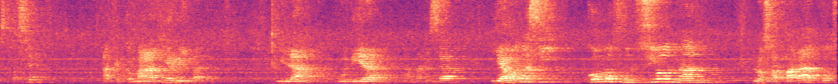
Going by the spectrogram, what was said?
espacial, a que tomara tierrita y la pudiera analizar. Y aún así, cómo funcionan los aparatos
